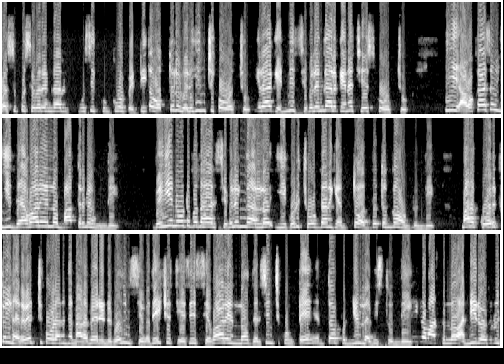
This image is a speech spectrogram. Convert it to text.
పసుపు శివలింగాలను పూసి కుంకుమ పెట్టి ఒత్తులు వెలిగించుకోవచ్చు. ఇలాగ ఎన్ని శివలింగాలకైనా చేసుకోవచ్చు. ఈ అవకాశం ఈ దేవాలయంలో మాత్రమే ఉంది. వెయ్యి నూట పదహారు శివలింగాల్లో ఈ గుడి చూడడానికి ఎంతో అద్భుతంగా ఉంటుంది. మన కోరికలు నెరవేర్చుకోవడానికి నలభై రెండు రోజులు శివదీక్ష చేసి శివాలయంలో దర్శించుకుంటే ఎంతో పుణ్యం లభిస్తుంది. కార్తీక మాసంలో అన్ని రోజులు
